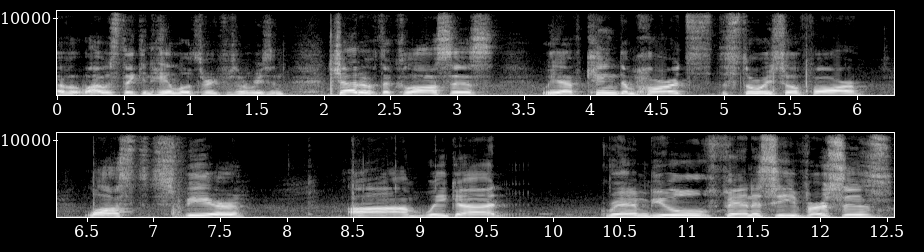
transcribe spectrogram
I was thinking Halo 3 for some reason. Shadow of the Colossus. We have Kingdom Hearts, the story so far. Lost Sphere. Um, we got Granblue Fantasy Versus.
